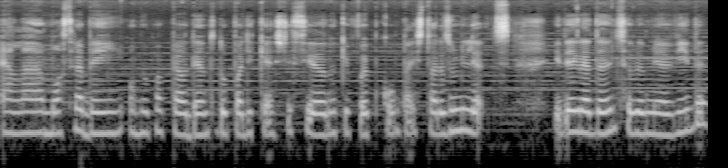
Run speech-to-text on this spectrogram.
ela mostra bem o meu papel dentro do podcast esse ano, que foi contar histórias humilhantes e degradantes sobre a minha vida.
